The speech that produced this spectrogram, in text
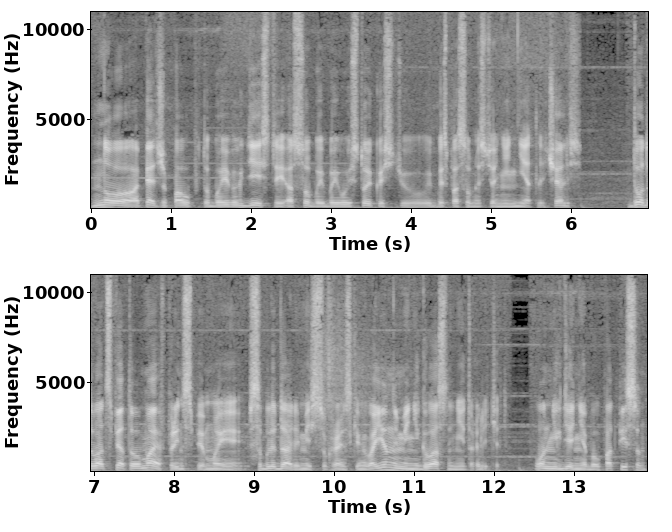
Но, опять же, по опыту боевых действий особой боевой стойкостью и боеспособностью они не отличались. До 25 мая, в принципе, мы соблюдали вместе с украинскими военными негласный нейтралитет. Он нигде не был подписан,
